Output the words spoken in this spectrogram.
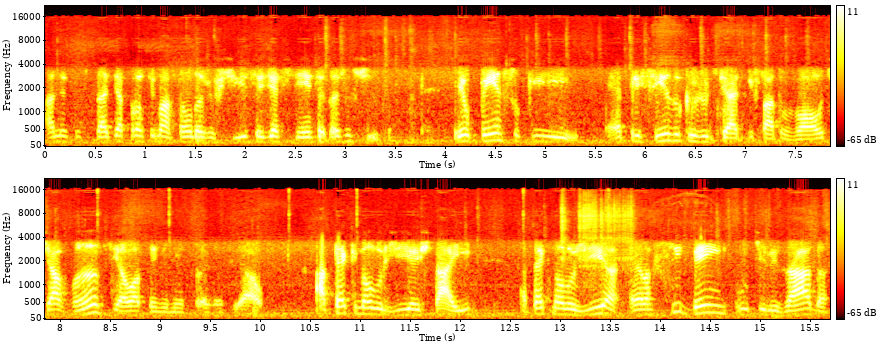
à necessidade de aproximação da justiça e de eficiência da justiça. Eu penso que é preciso que o judiciário de fato volte, avance ao atendimento presencial. A tecnologia está aí. A tecnologia, ela se bem utilizada,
